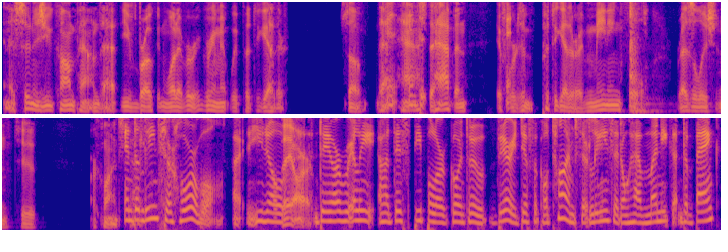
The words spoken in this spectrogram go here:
And as soon as you compound that, you've broken whatever agreement we put together. So that And- has and- to happen if we're to put together a meaningful resolution to our clients. And the liens are horrible. Uh, you know, They are. They are really. Uh, these people are going through very difficult times. They're liens. They don't have money. The bank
